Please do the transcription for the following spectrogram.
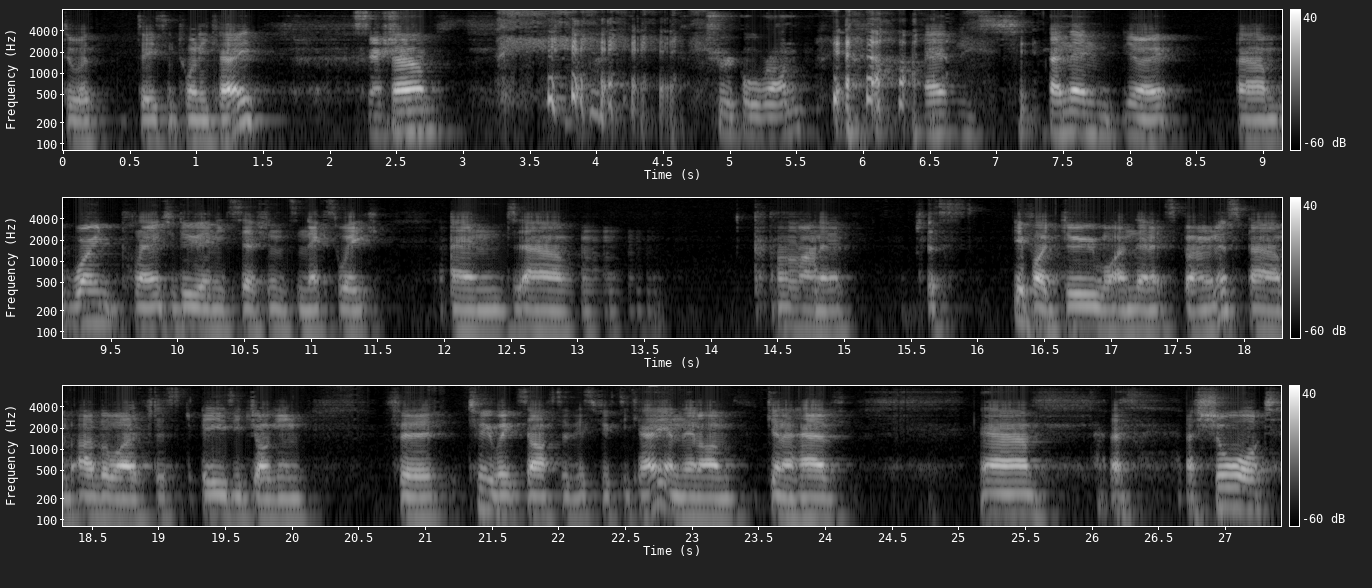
do a decent 20k. Session. Um, Triple run. and and then you know um, won't plan to do any sessions next week, and um, kind of just if I do one, then it's bonus. Um, otherwise, just easy jogging for two weeks after this 50k, and then I'm gonna have um, a, a short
